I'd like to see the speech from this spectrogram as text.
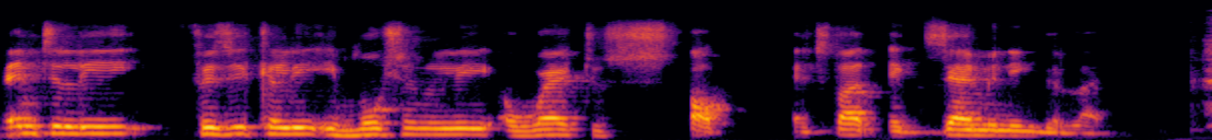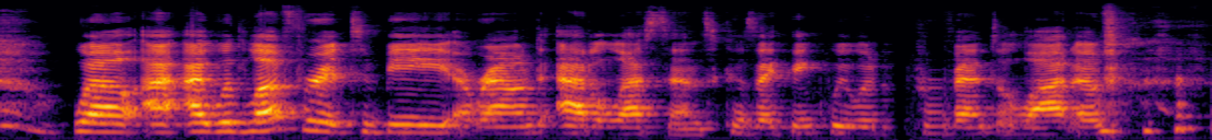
mentally, physically, emotionally aware to stop and start examining the life? Well, I, I, would love for it to be around adolescence because I think we would prevent a lot of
